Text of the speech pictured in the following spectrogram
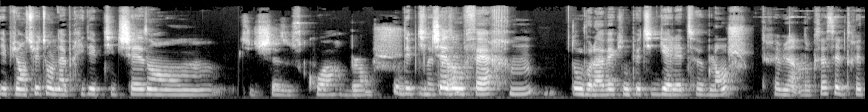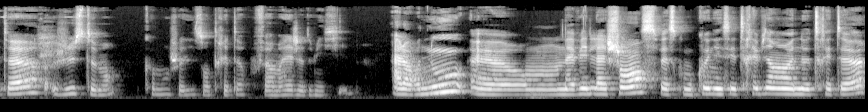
Et puis ensuite, on a pris des petites chaises en Petite chaise square blanche. des petites chaises en fer. Hmm. Donc voilà, avec une petite galette blanche. Très bien. Donc ça, c'est le traiteur. Justement, comment choisir son traiteur pour faire un mariage à domicile? Alors nous, euh, on avait de la chance parce qu'on connaissait très bien notre traiteur,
